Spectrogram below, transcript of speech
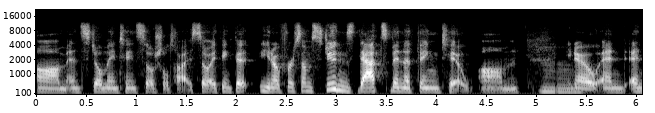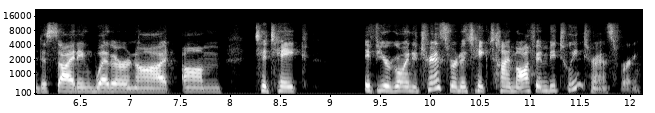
Um, and still maintain social ties. So I think that you know for some students that's been a thing too. Um, mm-hmm. You know, and and deciding whether or not um, to take if you're going to transfer to take time off in between transferring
